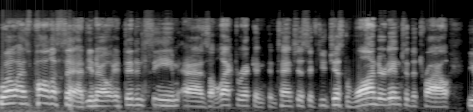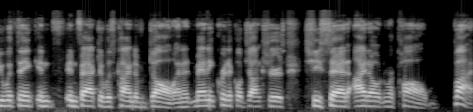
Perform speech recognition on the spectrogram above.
Well, as Paula said, you know, it didn't seem as electric and contentious. If you just wandered into the trial, you would think, in in fact, it was kind of dull. And at many critical junctures, she said, "I don't recall." But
